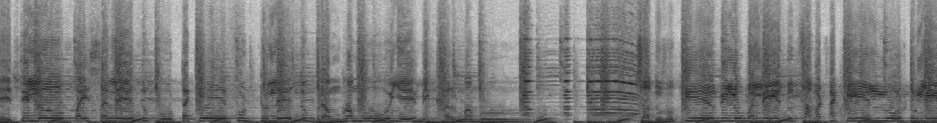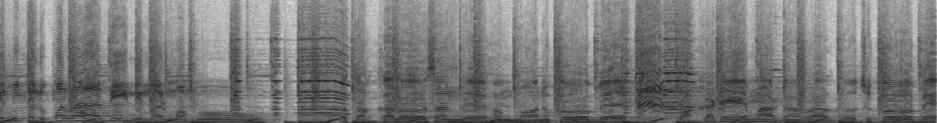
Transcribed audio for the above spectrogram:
చేతిలో పైసలేదు పూటకే ఫుడ్ లేదు బ్రహ్మము ఏమి కర్మము? చదువుకే విలువ లేదు చవటకే లోటు లేదు తెలుపరా దీని మర్మము? తొక్కలో సందేహం మానుకోబే ఒక్కటే మార్గం రా దోచుకోబే.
